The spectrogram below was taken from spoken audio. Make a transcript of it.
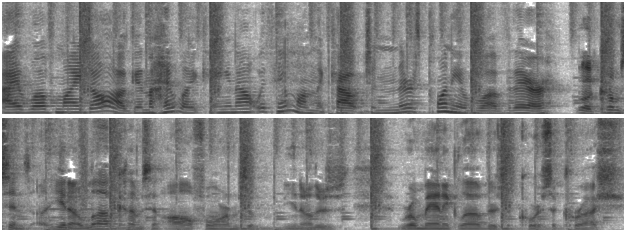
I love my dog and I like hanging out with him on the couch, and there's plenty of love there. Well, it comes in, you know, love comes in all forms of, you know, there's romantic love, there's, of course, a crush,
